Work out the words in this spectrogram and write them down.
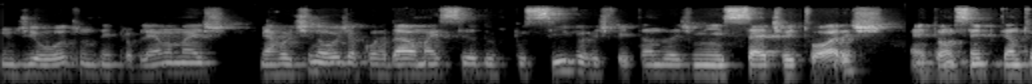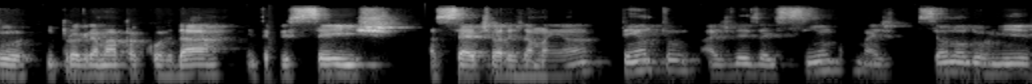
um dia ou outro, não tem problema, mas minha rotina hoje é acordar o mais cedo possível, respeitando as minhas 7, 8 horas. Então, eu sempre tento me programar para acordar entre 6 às 7 horas da manhã. Tento, às vezes, às 5, mas se eu não dormir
